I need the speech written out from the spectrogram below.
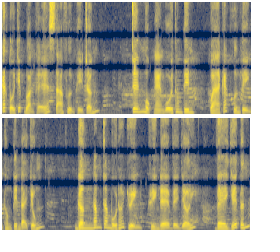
các tổ chức đoàn thể xã phường thị trấn. Trên 1.000 buổi thông tin qua các phương tiện thông tin đại chúng, gần 500 buổi nói chuyện chuyên đề về giới, về giới tính,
